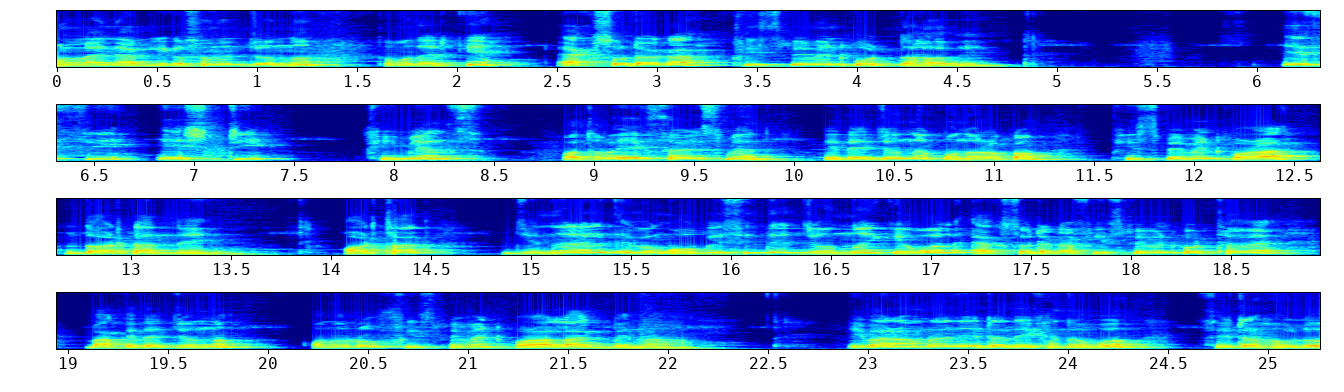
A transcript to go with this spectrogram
অনলাইন অ্যাপ্লিকেশনের জন্য তোমাদেরকে একশো টাকা ফিস পেমেন্ট করতে হবে। এসসি এসটি ফিমেলস অথবা এক্স সার্ভিসম্যান এদের জন্য কোনো রকম ফিস পেমেন্ট করা দরকার নেই। অর্থাৎ জেনারেল এবং ওবিসিদের জন্যই কেবল একশো টাকা ফিস পেমেন্ট করতে হবে, বাকিদের জন্য কোনোরূপ ফিস পেমেন্ট করা লাগবে না। এবার আমরা যেটা দেখে নেব, সেটা হলো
